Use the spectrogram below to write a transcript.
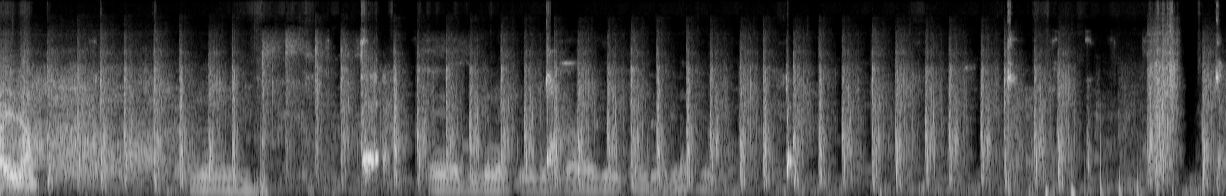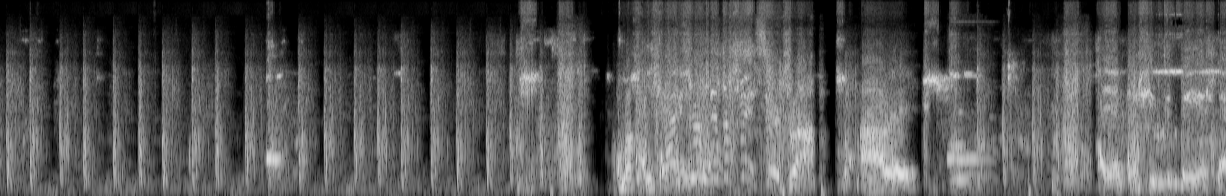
এই দুজনে আমার কি লাগছে আরে আজ একদম সিদ্ধ হয়ে গেছে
